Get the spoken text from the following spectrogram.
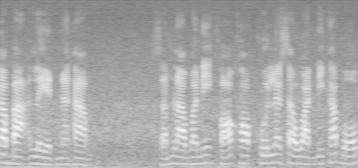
กระบะเลดนะครับ สำหรับวันนี้ขอขอบคุณและสวัสดีครับผม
